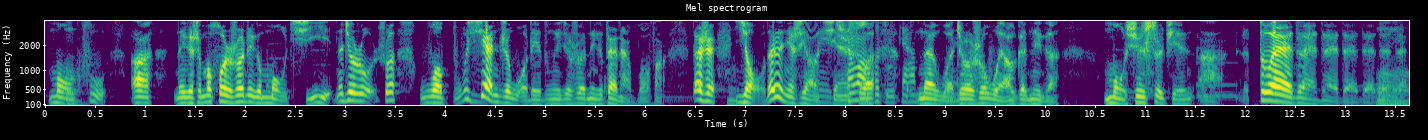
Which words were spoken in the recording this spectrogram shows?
某库啊那个什么，或者说这个某奇艺，那就是说我不限制我这东西，就是说那个在哪播放，但是有的人家是要对签全网说。那我就是说，我要跟那个某讯视频啊，对对对对对对对哦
